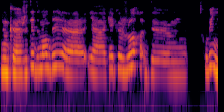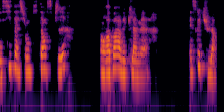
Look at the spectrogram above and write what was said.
Donc, euh, je t'ai demandé euh, il y a quelques jours de trouver une citation qui t'inspire en rapport avec la mer. Est-ce que tu l'as?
